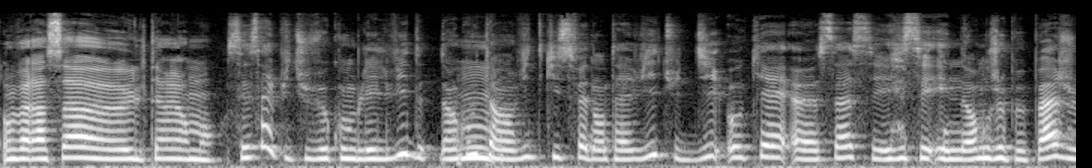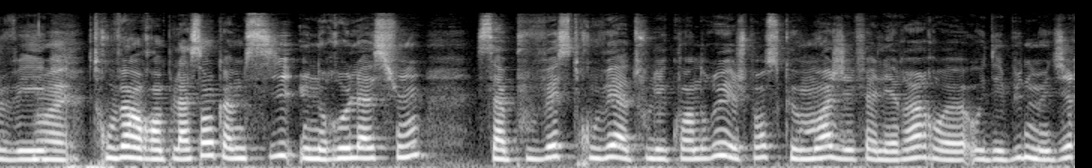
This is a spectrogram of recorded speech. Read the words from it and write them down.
On verra ça euh, ultérieurement. C'est ça, et puis tu veux combler le vide. D'un coup, Mm. t'as un vide qui se fait dans ta vie, tu te dis, ok, euh, ça c'est c'est énorme, je peux pas, je vais Ouais. trouver un remplaçant comme si une relation, ça pouvait se trouver à tous les coins de rue. Et je pense que moi, j'ai fait l'erreur euh, au début de me dire,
